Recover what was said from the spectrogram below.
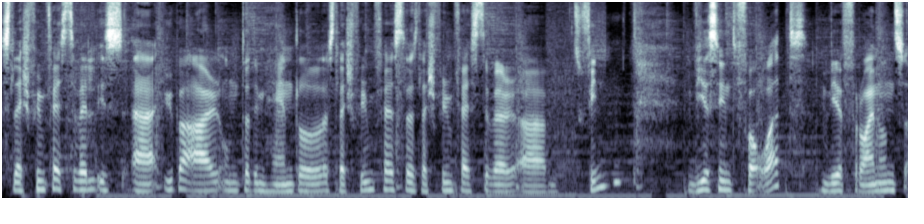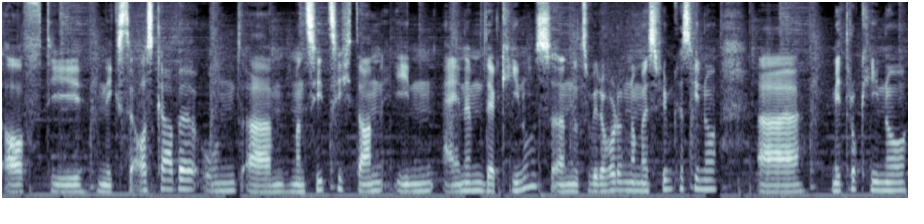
Slash Filmfestival ist äh, überall unter dem Handle Slash Filmfestival, Slash Filmfestival äh, zu finden. Wir sind vor Ort, wir freuen uns auf die nächste Ausgabe und ähm, man sieht sich dann in einem der Kinos, äh, nur zur Wiederholung nochmal das Filmcasino, äh, Metro-Kino,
